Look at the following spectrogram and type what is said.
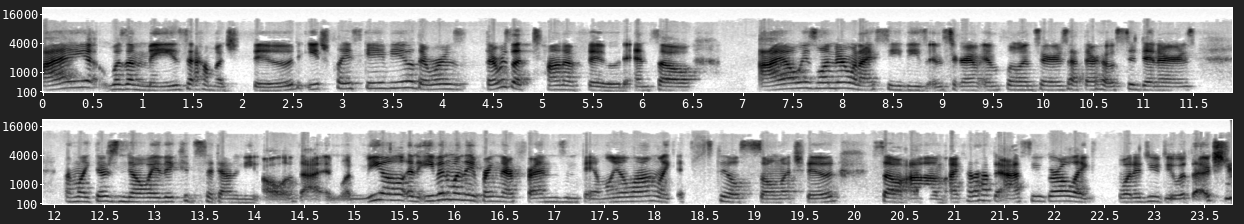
I was amazed at how much food each place gave you. There was there was a ton of food. And so I always wonder when I see these Instagram influencers at their hosted dinners, I'm like, there's no way they could sit down and eat all of that in one meal. And even when they bring their friends and family along, like it's still so much food. So um, I kind of have to ask you, girl, like, what did you do with the extra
